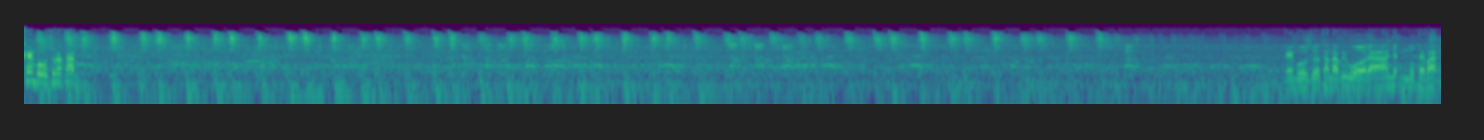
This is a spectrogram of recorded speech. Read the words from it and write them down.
Campbell Jonathan. Campbell Jonathan David Ward đã nhận một thẻ vàng.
